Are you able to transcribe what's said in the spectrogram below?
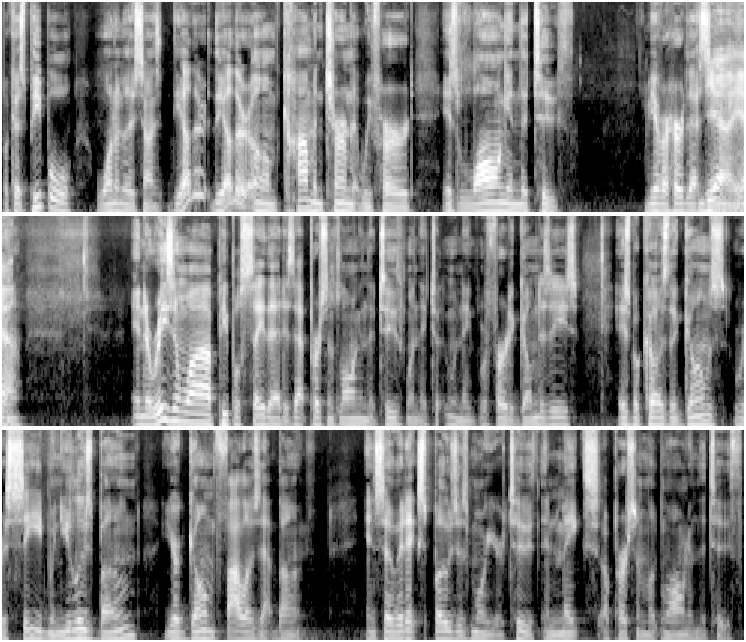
because people one of those signs. The other the other um, common term that we've heard is long in the tooth. Have you ever heard that? Saying? Yeah, yeah. And the reason why people say that is that person's long in the tooth when they t- when they refer to gum disease is because the gums recede when you lose bone. Your gum follows that bone, and so it exposes more of your tooth and makes a person look long in the tooth.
